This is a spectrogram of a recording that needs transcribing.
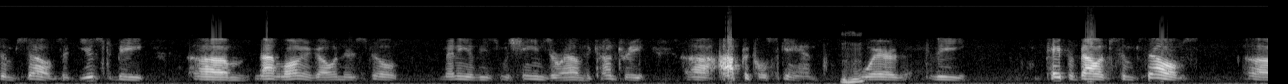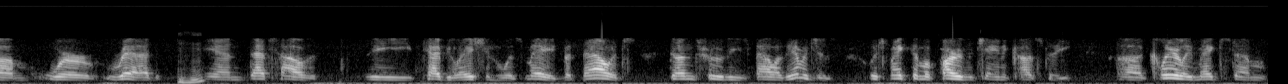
themselves. It used to be um, not long ago, and there's still many of these machines around the country, uh, optical scan, where the paper ballots themselves um, were read, and that's how the tabulation was made. But now it's done through these ballot images, which make them a part of the chain of custody. Uh, clearly makes them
